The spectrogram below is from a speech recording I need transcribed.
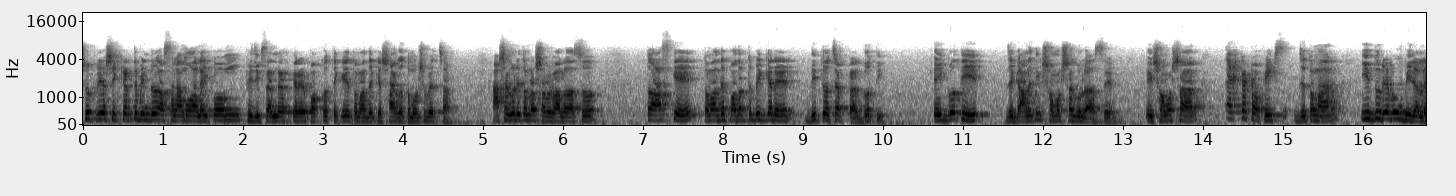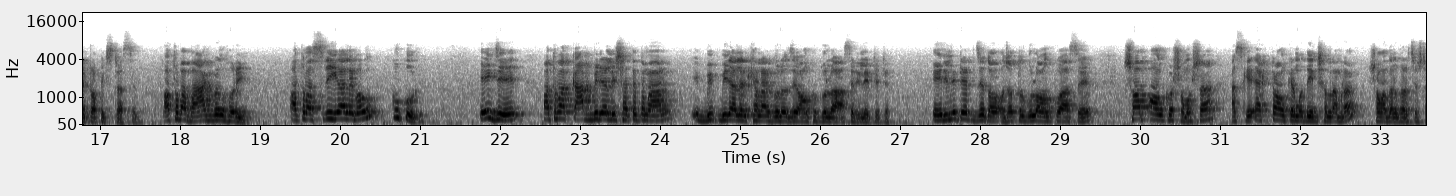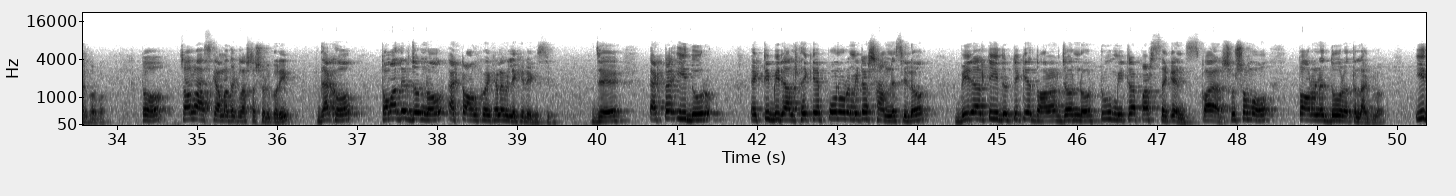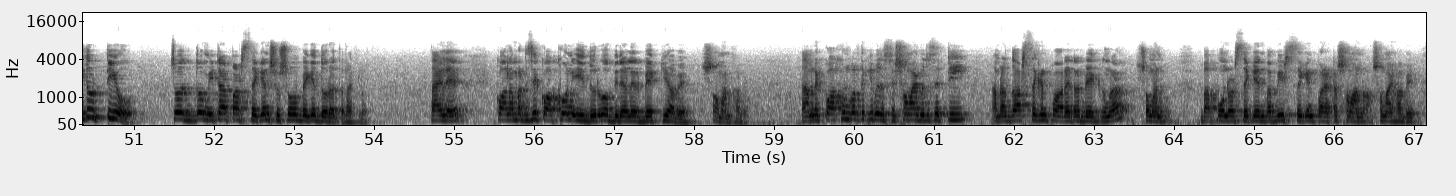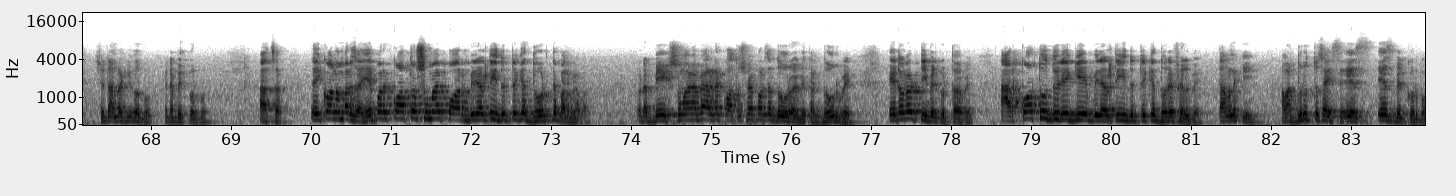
সুপ্রিয় শিক্ষার্থীবৃন্দু, আসসালামু আলাইকুম। ফিজিক্স অ্যান্ড ম্যাথ কেয়ারের পক্ষ থেকে তোমাদেরকে স্বাগতম, শুভেচ্ছা। আশা করি তোমরা সবাই ভালো আছো। তো আজকে তোমাদের পদার্থবিজ্ঞানের দ্বিতীয় চ্যাপ্টার গতি। এই গতির যে গাণিতিক সমস্যাগুলো আছে, এই সমস্যার একটা টপিক্স যে তোমার ইঁদুর এবং বিড়ালের টপিক্সটা আছে, অথবা বাঘ এবং হরিণ, অথবা শ্রীগাল এবং কুকুর। এই যে, অথবা কাঠ বিড়ালির সাথে তোমার বিড়ালের খেলাগুলো যে অঙ্কগুলো আছে রিলেটেড এই রিলেটেড যে যতগুলো অঙ্ক আছে সব অঙ্ক সমস্যা আজকে একটা অঙ্কের মধ্যে ইনশাল্লাহ আমরা সমাধান করার চেষ্টা করব। তো চলো আজকে আমাদের ক্লাসটা শুরু করি। দেখো, তোমাদের জন্য একটা অঙ্ক এখানে আমি লিখে রেখেছি যে একটা ইঁদুর একটি বিড়াল থেকে পনেরো মিটার সামনে ছিল। বিড়ালটি ইঁদুরটিকে ধরার জন্য two metre per second square সুষম ত্বরণে দৌড়াতে লাগল। ইঁদুরটিও চোদ্দ মিটার পার সেকেন্ড সুষম বেগে দৌড়াতে লাগল। তাইলে ক নাম্বার দিচ্ছি কখন ইঁদুর ও বিড়ালের বেগ কী হবে? সমান হবে। তার মানে কখন বলতে কী বুঝেছে সময় বুঝেছে টি আমরা দশ সেকেন্ড পর এটার বেগ আমরা সমান, বা পনেরো সেকেন্ড বা বিশ সেকেন্ড পর একটা সমান সময় হবে, সেটা আমরা কি করব? এটা বের করব। আচ্ছা এই ক নাম্বার যাই। এরপরে কত সময় পর বিড়ালটি ইঁদুরটাকে ধরতে পারবে আবার? ওটা বেগ সময় হবে, আর এটা কত সময় পর যা দৌড়াবে, তার দৌড়বে। এটারও টি বের করতে হবে। আর কত দূরে গিয়ে বিড়ালটি ইঁদুরটিকে ধরে ফেলবে? তার মানে কি? আমার দূরত্ব চাইছে এস এস বের করব।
